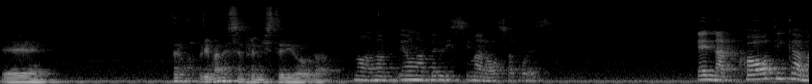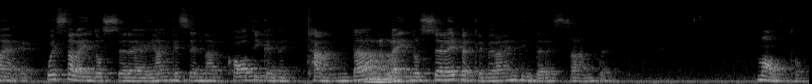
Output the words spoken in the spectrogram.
E- Però rimane sempre misteriosa. No, è una, è una bellissima rosa questa. È narcotica, ma è- questa la indosserei, anche se è narcotica ed è tanta, Mhm. la indosserei perché è veramente interessante. Molto.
